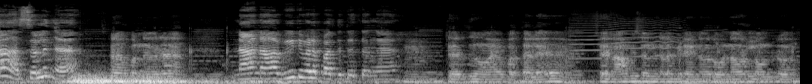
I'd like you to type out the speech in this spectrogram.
ஆ சொல்லுங்க. நானா வீட்டு வேலை பார்த்துட்டு இருக்கேங்க. தெரிஞ்சு வாய பார்த்தாலே. சரி நான் ஆஃபீஸ் வந்து கிளம்பிட்டேன் இன்னும் ஒரு ஒன் ஹவரில் வந்துடுவேன்.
